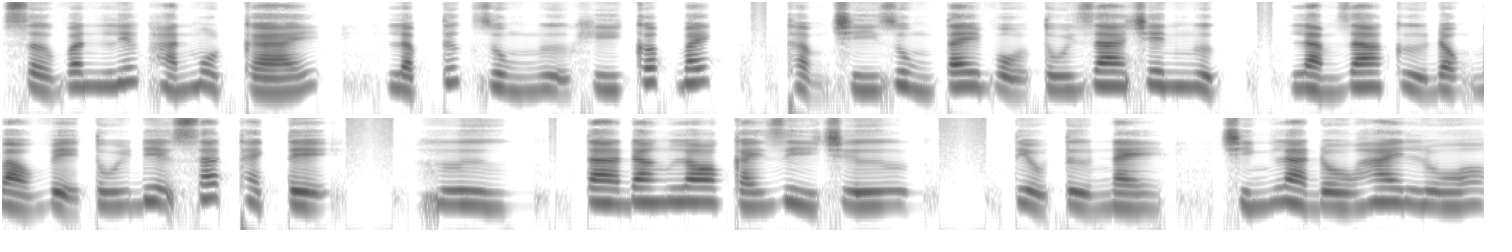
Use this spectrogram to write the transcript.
Sở vân liếc hắn một cái, lập tức dùng ngự khí cấp bách, thậm chí dùng tay vỗ túi ra trên ngực, làm ra cử động bảo vệ túi địa sát thạch tệ. Hừ, ta đang lo cái gì chứ? Tiểu tử này, chính là đồ hai lúa,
